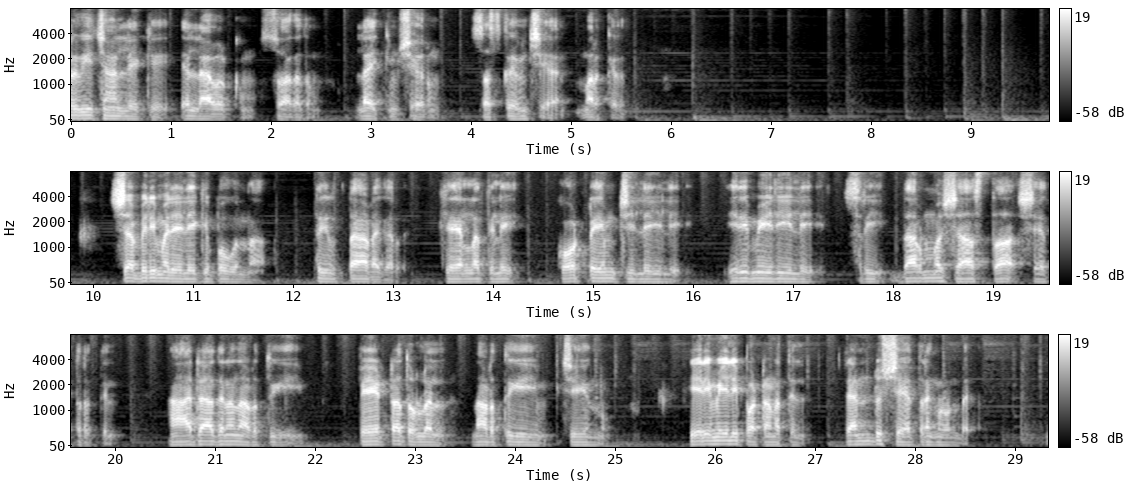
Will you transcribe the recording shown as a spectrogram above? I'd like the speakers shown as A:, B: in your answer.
A: Review ചാനലിലേക്ക് എല്ലാവർക്കും സ്വാഗതം. ലൈക്കും ഷെയറും സബ്സ്ക്രൈബും ചെയ്യാൻ മറക്കരുത്. ശബരിമലയിലേക്ക് പോകുന്ന തീർത്ഥാടകർ കേരളത്തിലെ കോട്ടയം ജില്ലയിലെ എരുമേലിയിലെ ശ്രീ ധർമ്മശാസ്ത്ര ക്ഷേത്രത്തിൽ ആരാധന നടത്തുകയും പേട്ട തുള്ളൽ നടത്തുകയും ചെയ്യുന്നു. എരുമേലി പട്ടണത്തിൽ രണ്ടു ക്ഷേത്രങ്ങളുണ്ട്.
